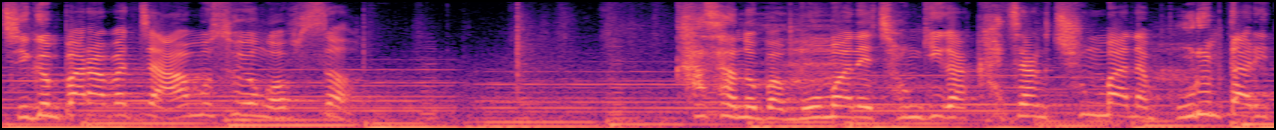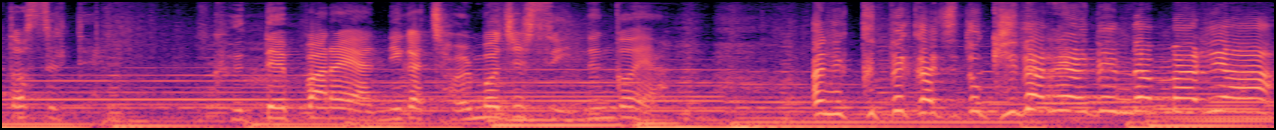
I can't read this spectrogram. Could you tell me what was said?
지금 빨아봤자 아무 소용 없어. 카사노바 몸 안에 전기가 가장 충만한 보름달이 떴을 때 그때 빨아야 네가 젊어질 수 있는 거야. 아니 그때까지도 기다려야 된단 말이야.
